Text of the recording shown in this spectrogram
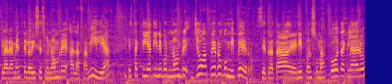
claramente lo dice su nombre, a la familia. Esta actividad tiene por nombre Yo a perro con mi perro. Se trataba de venir con su mascota, claro,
